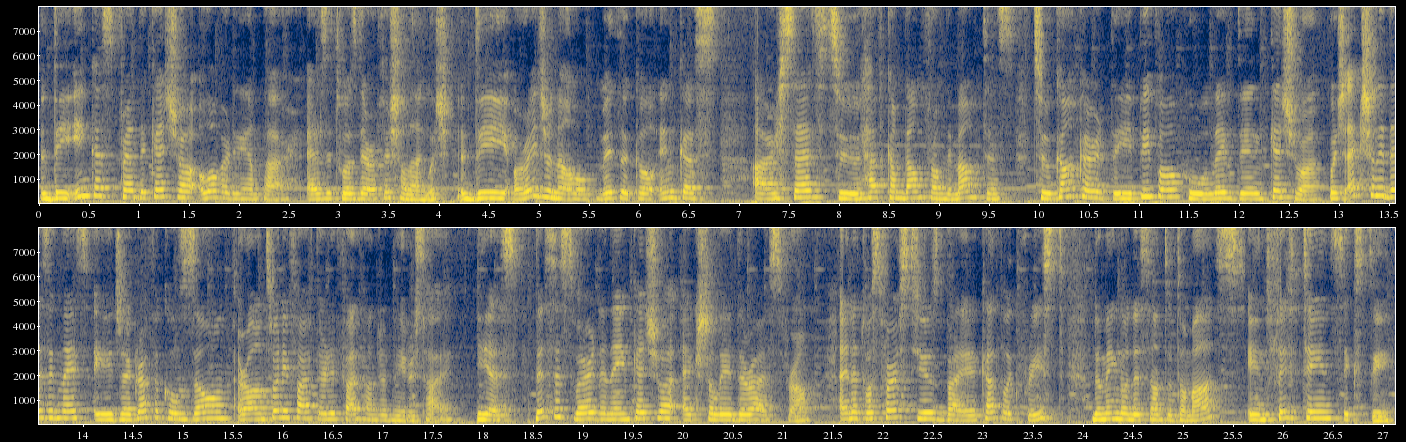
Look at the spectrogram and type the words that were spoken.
The Incas spread the Quechua all over the empire, as it was their official language. The original mythical Incas are said to have come down from the mountains to conquer the people who lived in Quechua, which actually designates a geographical zone around 25-3500 meters high. Yes, this is where the name Quechua actually derives from, and it was first used by a Catholic priest, Domingo de Santo Tomas, in 1560.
